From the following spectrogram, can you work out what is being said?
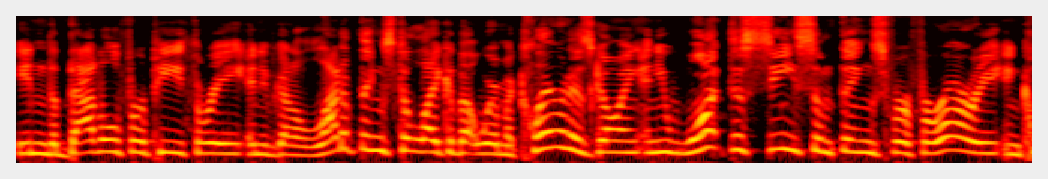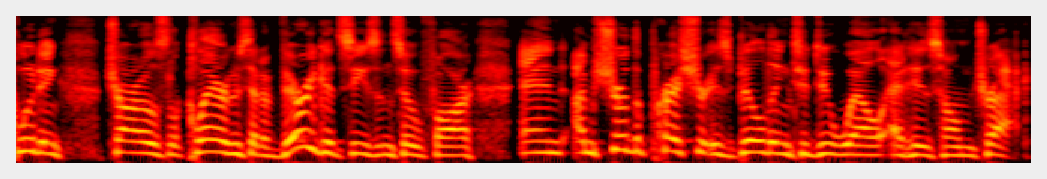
in the battle for P3. And you've got a lot of things to like about where McLaren is going. And you want to see some things for Ferrari, including Charles Leclerc, who's had a very good season so far. And I'm sure the pressure is building to do well at his home track.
